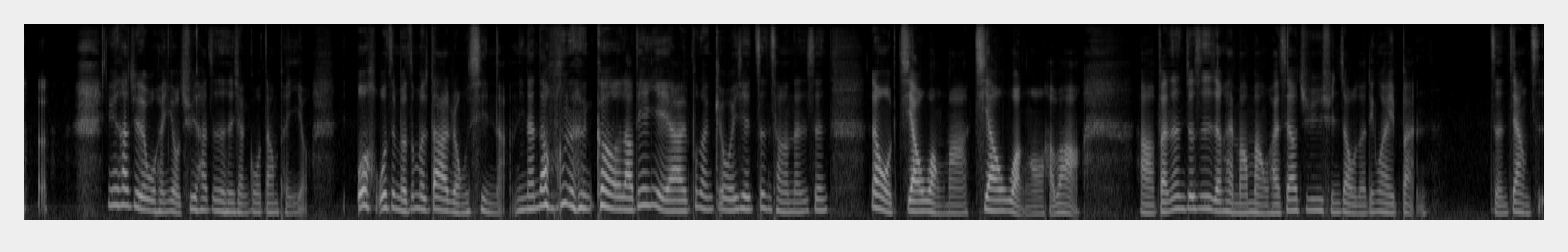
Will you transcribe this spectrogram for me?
因为他觉得我很有趣，他真的很想跟我当朋友。我我怎么有这么大的荣幸呢？你难道不能够 老天爷啊，不能给我一些正常的男生让我交往吗？交往哦，好不好？好，反正就是人海茫茫，我还是要继续寻找我的另外一半，只能这样子。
